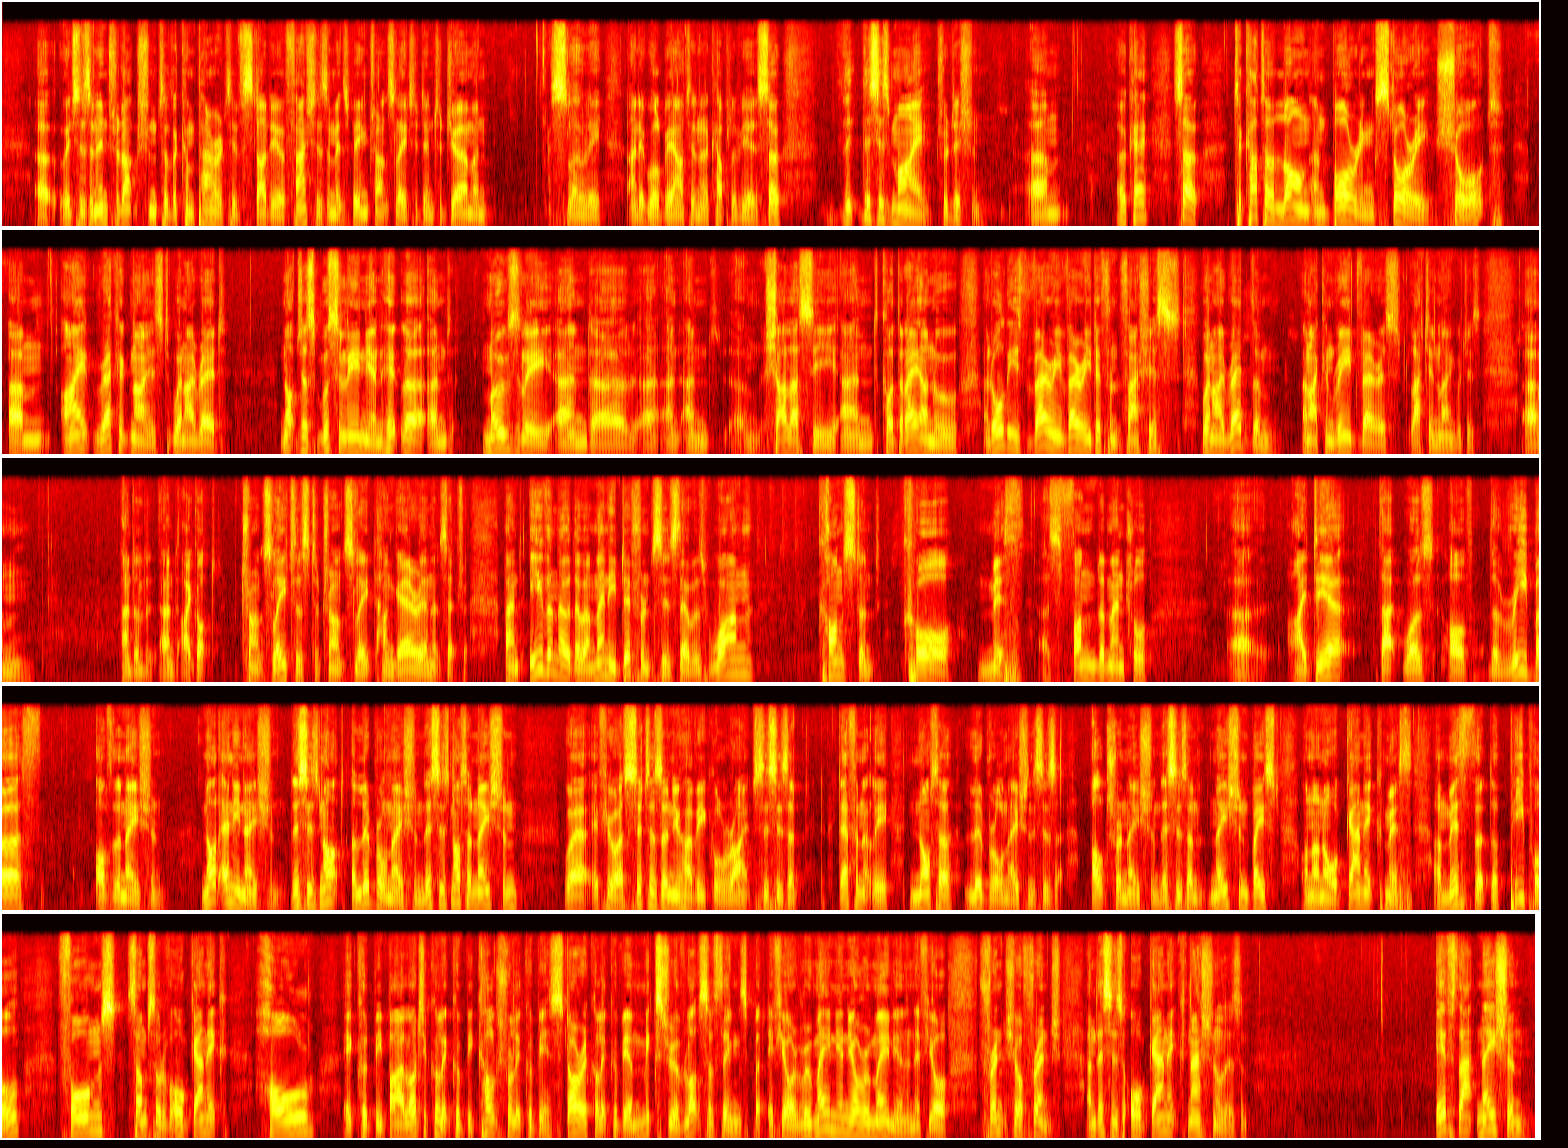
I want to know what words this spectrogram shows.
uh, which is an introduction to the comparative study of fascism, it's being translated into German slowly, and it will be out in a couple of years. So th this is my tradition. Um, okay? So, to cut a long and boring story short, um, I recognized when I read not just Mussolini and Hitler and Mosley and, uh, uh and, and um, and Codreanu and all these very, very different fascists, when I read them, and I can read various Latin languages. Um, and, and I got translators to translate Hungarian, etc. And even though there were many differences, there was one constant core myth, a fundamental uh, idea that was of the rebirth of the nation. Not any nation. This is not a liberal nation. This is not a nation where if you're a citizen, you have equal rights. This is a, definitely not a liberal nation. This is ultra nation. This is a nation based on an organic myth, a myth that the people forms some sort of organic whole. It could be biological, it could be cultural, it could be historical, it could be a mixture of lots of things. But if you're Romanian, you're Romanian, and if you're French, you're French. And this is organic nationalism if that nation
